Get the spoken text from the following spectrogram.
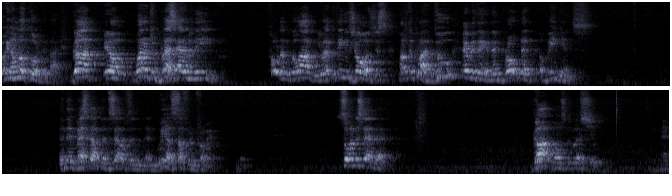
लेकिन हम लोग तोड़ देता है God, you know, wanted to bless Adam and Eve. Told them to go out and you everything is yours, just multiply, do everything, and then broke that obedience. And they messed up themselves, and, and we are suffering from it. So understand that. God wants to bless you. Amen.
